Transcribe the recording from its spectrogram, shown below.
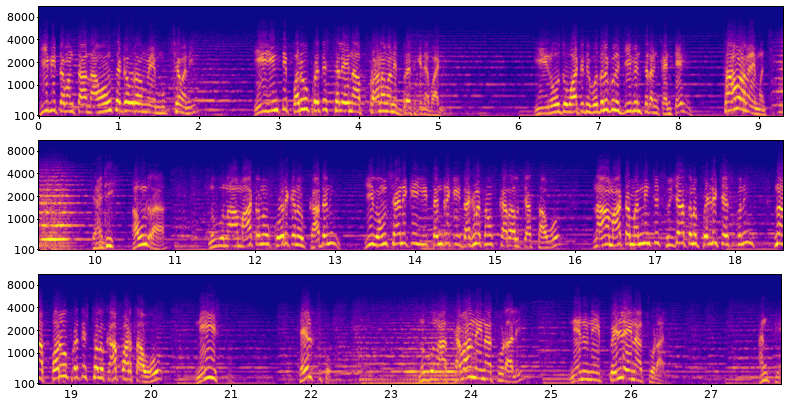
జీవితమంతా నా వంశ గౌరవమే ముఖ్యమని ఈ ఇంటి పరువు ప్రతిష్టలే నా ప్రాణమని బ్రతికిన వాణ్ణి ఈ రోజు వాటిని వదులుకుని జీవించడం కంటే చావడమే మంచిది. డాడీ. అవునరా నువ్వు నా మాటను కోరికను కాదని ఈ వంశానికి ఈ తండ్రికి దహన సంస్కారాలు చేస్తావు నా మాట మన్నించి సుజాతను పెళ్ళి చేసుకుని నా పరువు ప్రతిష్టలు కాపాడతావు నీ ఇష్టం. తేల్చుకో. నువ్వు నా శవాన్నైనా చూడాలి నేను నీ పెళ్ళైనా చూడాలి. అంతే.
